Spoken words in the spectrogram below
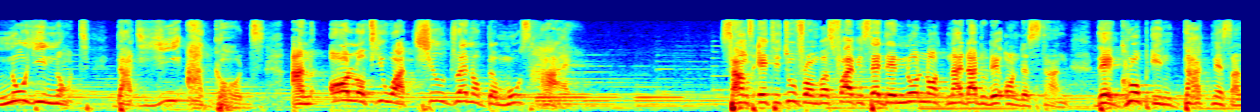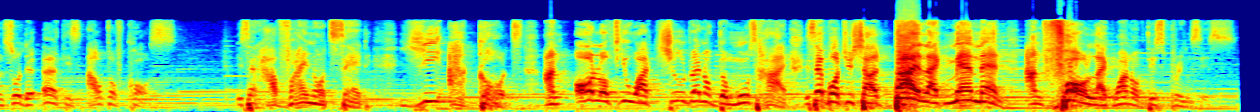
Know ye not that ye are gods, and all of you are children of the Most High. Psalms 82 from verse 5, he said, They know not, neither do they understand. They grope in darkness, and so the earth is out of course. He said, Have I not said, Ye are gods, and all of you are children of the Most High? He said, But you shall die like mere men and fall like one of these princes.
